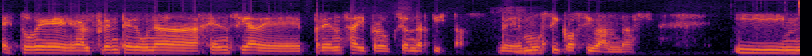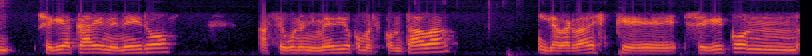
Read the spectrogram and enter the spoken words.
estuve al frente de una agencia de prensa y producción de artistas, de músicos y bandas. Y mm, llegué acá en enero, hace un año y medio, como les contaba, y la verdad es que llegué con,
